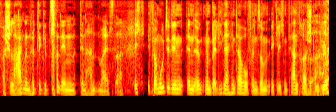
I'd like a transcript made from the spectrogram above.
verschlagenen Hütte gibt's so den, den Handmeister. Ich vermute den in irgendeinem Berliner Hinterhof in so einem wirklichen Tantra-Studio.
